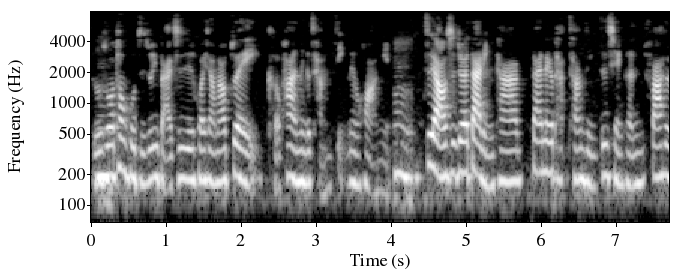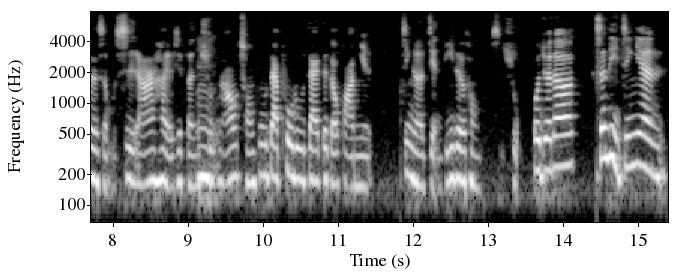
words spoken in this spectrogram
比如说痛苦指数一百，是回想到最可怕的那个场景、那个画面。嗯，治疗师就会带领他在那个场场景之前可能发生了什么事，然后让他有些分数，然后重复再铺路在这个画面，进而减低这个痛苦指数。我觉得身体经验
